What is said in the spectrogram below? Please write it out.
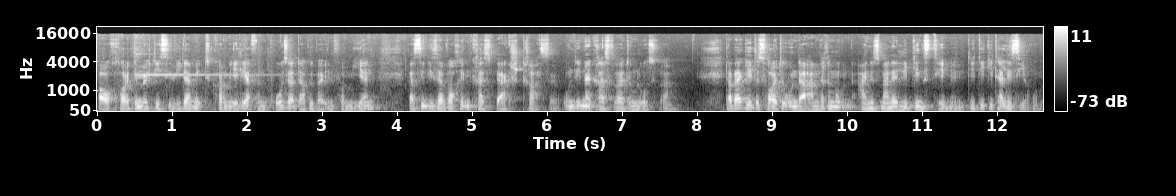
auch heute möchte ich Sie wieder mit Cornelia von Posa darüber informieren, was in dieser Woche im Kreis Bergstraße und in der Kreisverwaltung los war. Dabei geht es heute unter anderem um eines meiner Lieblingsthemen, die Digitalisierung.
